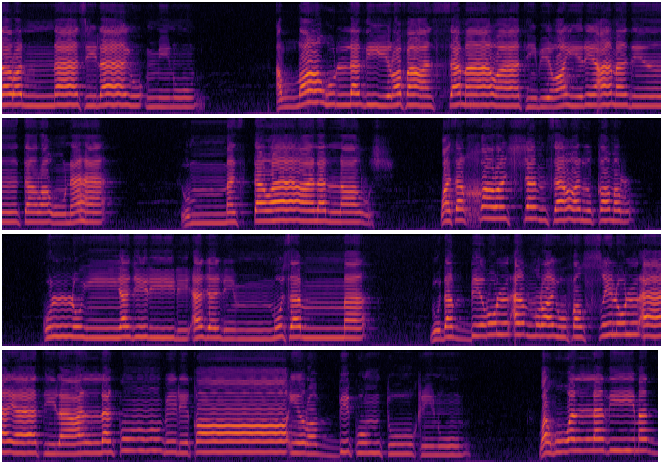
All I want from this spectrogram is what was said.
الناس لا يؤمنون. الله الذي رفع السماوات بغير عمد ترونها ثم استوى على العرش وسخر الشمس والقمر كل يجري لأجل مسمى. يدبر الأمر، يفصل الآيات، لعلكم بلقاء ربكم توقنون. وهو الذي مد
